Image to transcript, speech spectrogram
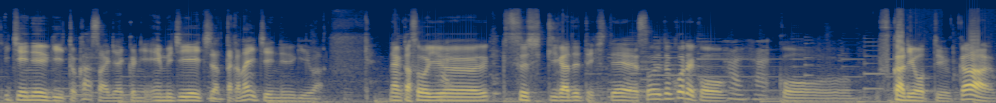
ー位置エネルギーとかさ逆に MGH だったかな位置エネルギーは。なんかそういう数式が出てきてそういうところでこう、はいはい。こう負荷量というか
